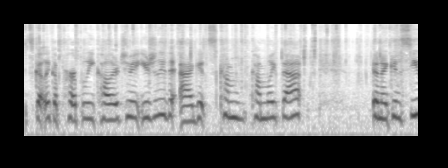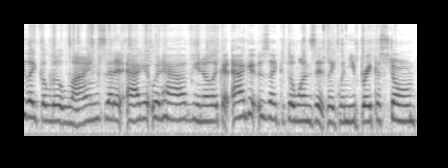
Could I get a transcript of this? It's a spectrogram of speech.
it's got like a purpley color to it. Usually the agates come, come like that. And I can see like the little lines that an agate would have. You know, like an agate is like the ones that like when you break a stone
